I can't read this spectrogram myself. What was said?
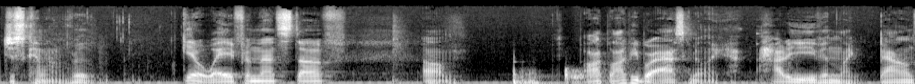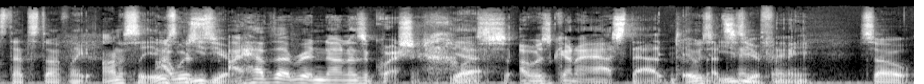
just kind of get away from that stuff. Um, a lot, of people are asking me like, how do you even like balance that stuff? Like honestly, it was, I was easier. I have that written down as a question. I Yeah. was I was gonna ask that. it was that easier for me. So,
